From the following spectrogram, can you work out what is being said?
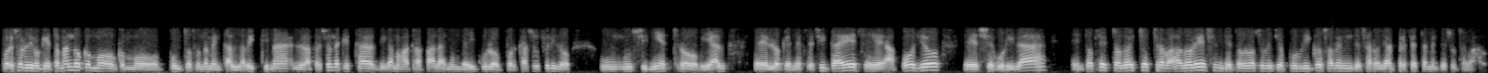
por eso le digo que tomando como, como punto fundamental la víctima, la persona que está, digamos, atrapada en un vehículo porque ha sufrido un, siniestro vial, eh, lo que necesita es eh, apoyo, seguridad, entonces, todos estos trabajadores de todos los servicios públicos saben desarrollar perfectamente su trabajo.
